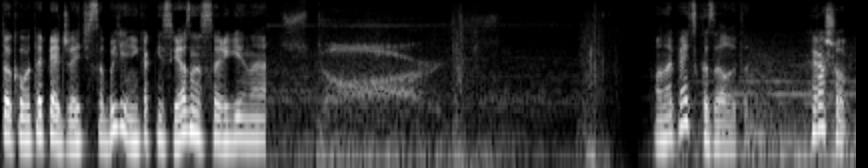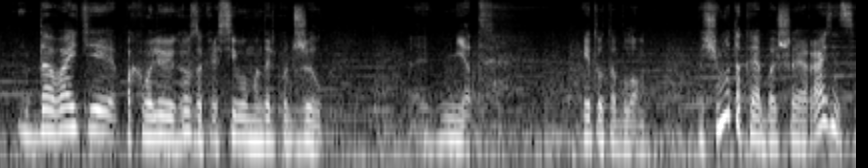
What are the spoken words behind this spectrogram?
Только вот опять же, эти события никак не связаны с оригиналом. Он опять сказал это? Хорошо, давайте похвалю игру за красивую модельку Джил. Нет. И тут облом. Почему такая большая разница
